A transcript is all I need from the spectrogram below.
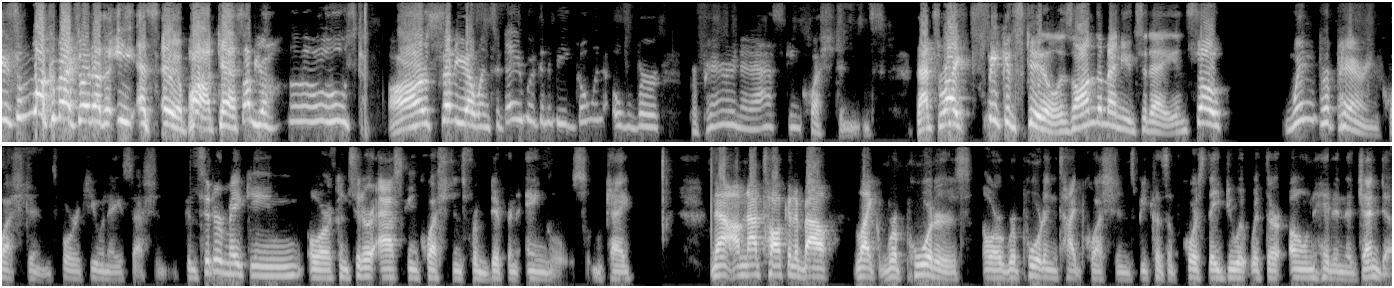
guys? Welcome back to another ESL podcast. I'm your host, Arsenio, and today we're going to be going over preparing and asking questions. That's right, speaking skill is on the menu today. And so, when preparing questions for a Q&A session, consider making or consider asking questions from different angles, okay? Now, I'm not talking about like reporters or reporting type questions because of course they do it with their own hidden agenda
